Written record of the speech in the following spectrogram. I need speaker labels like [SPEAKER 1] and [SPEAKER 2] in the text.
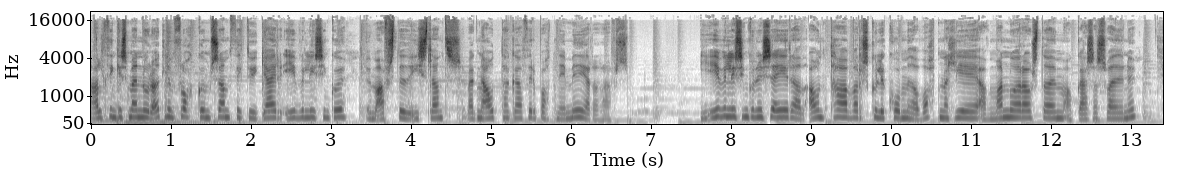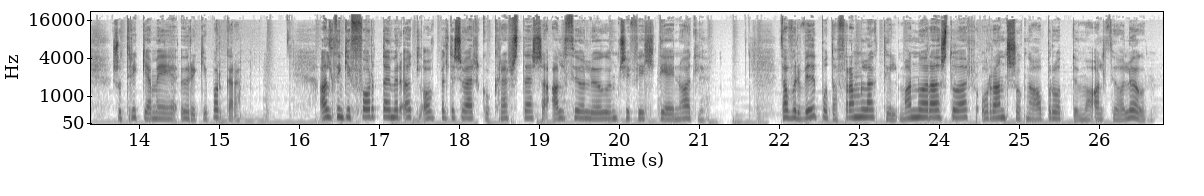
[SPEAKER 1] Alþingismenn úr öllum flokkum samþýttu í gær yfirlýsingu um afstöðu Íslands vegna átaka fyrir botni miðjararhafs. Í yfirlýsingunni segir að ántafar skuli komið á vopnallíi af mannúðarástæðum á gasasvæðinu svo tryggja megi öryggi borgara. Alþingi fordæmir öll ofbeldisverk og krefst þess að alþjóðalögum sé fyllt í einu öllu. Þá fyrir viðbóta framlag til mannúðaraðstóðar og rannsókna á brotum á alþjóðalögum.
